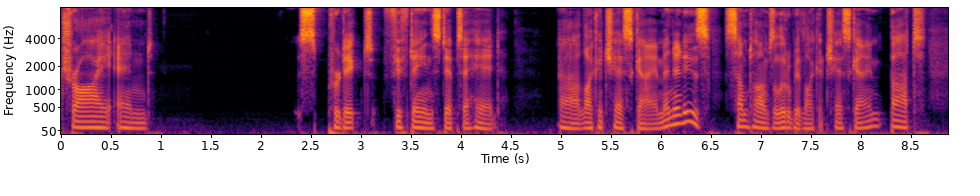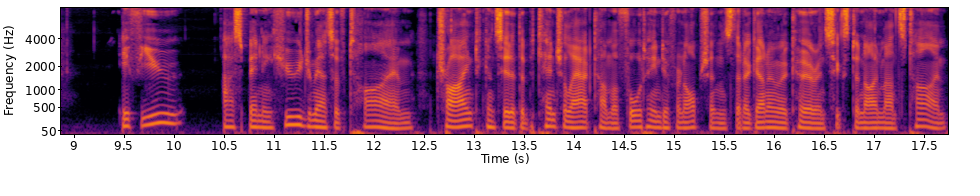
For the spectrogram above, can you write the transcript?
try and predict 15 steps ahead, uh, like a chess game. And it is sometimes a little bit like a chess game, but if you are spending huge amounts of time trying to consider the potential outcome of 14 different options that are going to occur in six to nine months' time,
